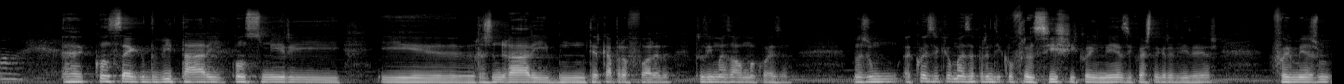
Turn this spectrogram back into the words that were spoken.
uh, consegue debitar e consumir e, e regenerar e meter cá para fora tudo e mais alguma coisa. Mas um, a coisa que eu mais aprendi com o Francisco e com a Inês e com esta gravidez foi mesmo.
